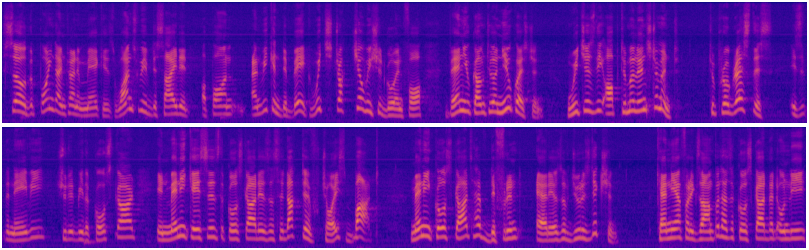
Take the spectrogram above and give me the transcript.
So the point I'm trying to make is once we've decided upon, and we can debate which structure we should go in for, then you come to a new question. Which is the optimal instrument to progress this? Is it the Navy? Should it be the Coast Guard? In many cases, the Coast Guard is a seductive choice, but many Coast Guards have different areas of jurisdiction. Kenya, for example, has a Coast Guard that only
